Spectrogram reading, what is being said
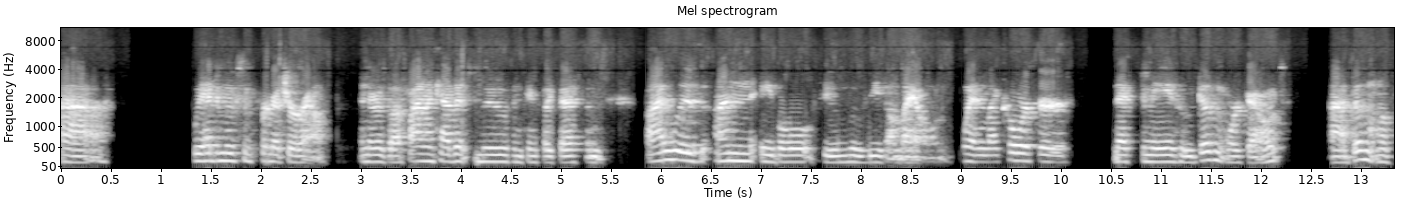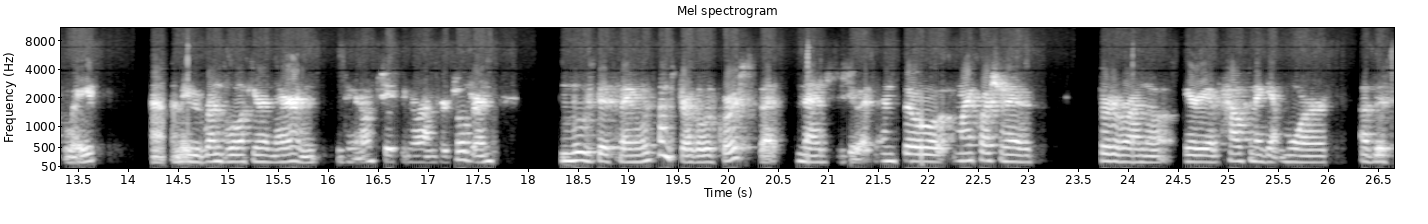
uh, we had to move some furniture around, and there was a filing cabinet to move and things like this. And I was unable to move these on my own. When my coworker next to me, who doesn't work out, uh, doesn't lift weights, uh, maybe runs a little here and there, and you know, chasing around her children, moves this thing with some struggle, of course, but managed to do it. And so my question is sort of around the area of how can I get more of this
